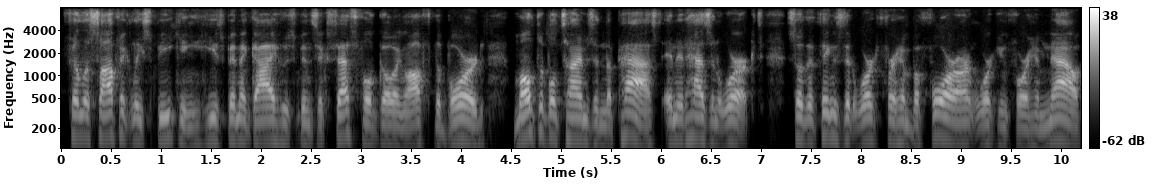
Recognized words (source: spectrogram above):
philosophically speaking, he's been a guy who's been successful going off the board multiple times in the past, and it hasn't worked. So the things that worked for him before aren't working for him now.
